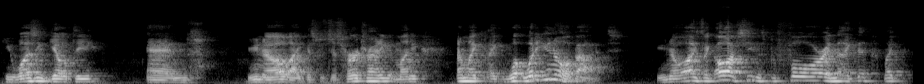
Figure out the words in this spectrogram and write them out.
he wasn't guilty, and you know, like this was just her trying to get money. I'm like, like what? What do you know about it? You know, he's like, oh, I've seen this before, and like, that. like,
